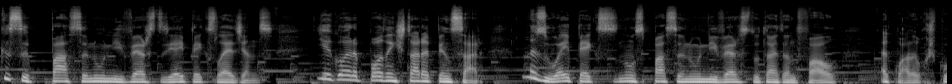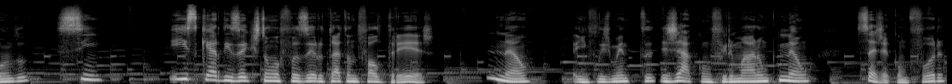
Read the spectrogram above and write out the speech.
que se passa no universo de Apex Legends. E agora podem estar a pensar, mas o Apex não se passa no universo do Titanfall? A qual eu respondo, sim. E isso quer dizer que estão a fazer o Titanfall 3? Não. Infelizmente já confirmaram que não. Seja como for,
